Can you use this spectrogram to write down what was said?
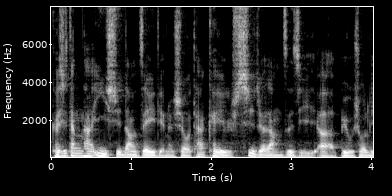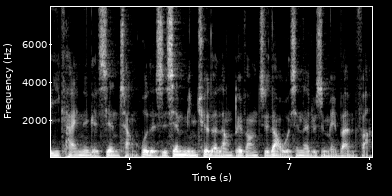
可是当他意识到这一点的时候，他可以试着让自己呃，比如说离开那个现场，或者是先明确的让对方知道，我现在就是没办法，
